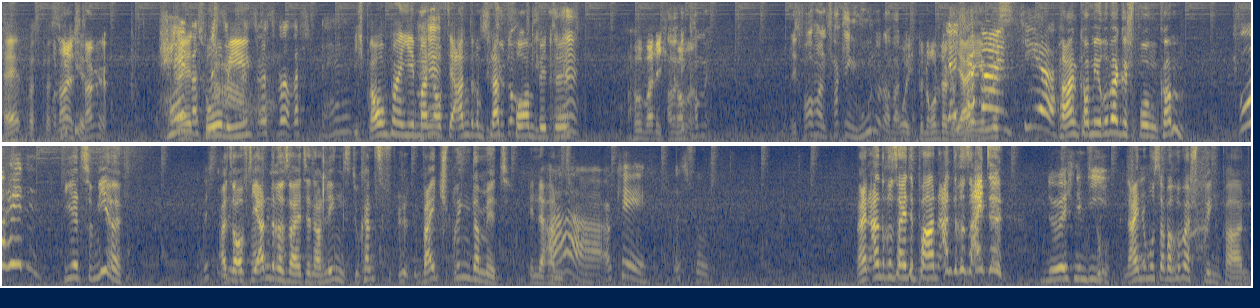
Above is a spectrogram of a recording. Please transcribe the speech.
Hä? Was Oh passiert nice, hier? danke. hä, Äh, was Tobi? wir- Was, was, was, hä? Ich brauche mal jemanden Hä? auf der anderen Tür Plattform, bitte. Hä? Oh, warte, ich komme. kommen wir... Jetzt braucht man einen fucking Huhn oder was? Oh, ich bin Ja, ich runtergefallen. hab ihr müsst- hier. Pan, komm hier rübergesprungen, komm. Wohin? Hier zu mir. Wo bist Also auf die andere Seite, nach links. Du kannst weit springen damit in der Hand. Ah, okay. Das ist gut. Nein, andere Seite, Pan, andere Seite. Nö, ich nehm die. Du, nein, du musst aber rüberspringen, Pan.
